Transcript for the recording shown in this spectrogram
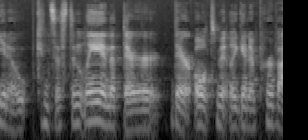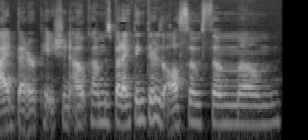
you know consistently and that they're they're ultimately going to provide better patient outcomes but i think there's also some um,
